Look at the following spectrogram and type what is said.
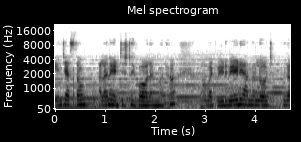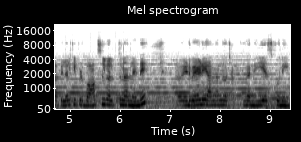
ఏం చేస్తాం? అలానే అడ్జస్ట్ అయిపోవాలన్నమాట. బట్ వేడివేడి అన్నంలో చక్కగా పిల్లలకి ఇప్పుడు బాక్సులు కలుపుతున్నానులేండి. వేడివేడి అన్నంలో చక్కగా నెయ్యి వేసుకొని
